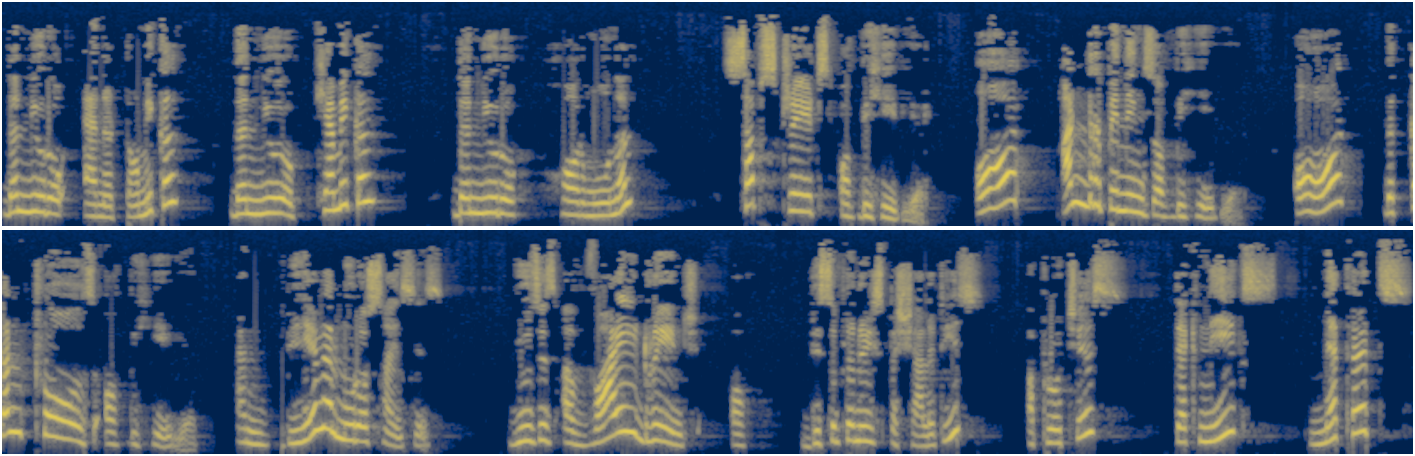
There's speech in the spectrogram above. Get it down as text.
the neuroanatomical, the neurochemical, the neurohormonal substrates of behavior or underpinnings of behavior or the controls of behavior. And behavioral neurosciences uses a wide range of disciplinary specialities, approaches, techniques, methods,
